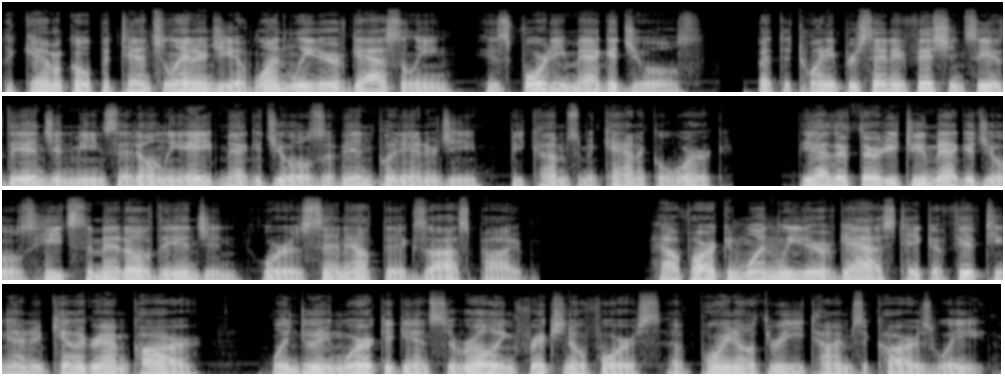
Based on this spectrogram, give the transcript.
The chemical potential energy of one liter of gasoline is 40 megajoules, but the 20% efficiency of the engine means that only 8 megajoules of input energy becomes mechanical work. The other 32 megajoules heats the metal of the engine or is sent out the exhaust pipe. How far can one liter of gas take a 1500 kilogram car when doing work against the rolling frictional force of 0.03 times the car's weight?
